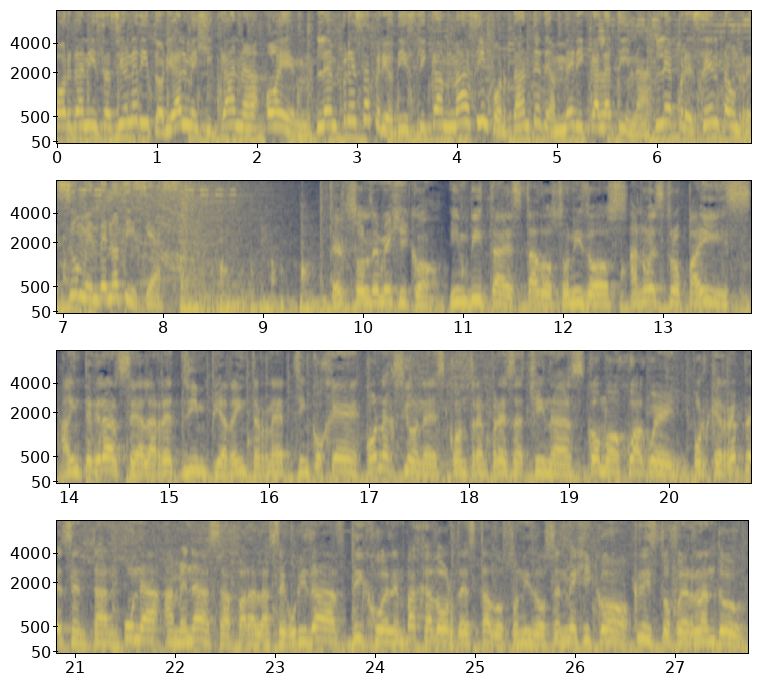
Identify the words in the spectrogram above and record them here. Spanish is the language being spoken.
Organización Editorial Mexicana OEM, la empresa periodística más importante de América Latina, le presenta un resumen de noticias. El Sol de México invita a Estados Unidos, a nuestro país, a integrarse a la red limpia de Internet 5G con acciones contra empresas chinas como Huawei, porque representan una amenaza para la seguridad, dijo el embajador de Estados Unidos en México, Christopher Landau.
